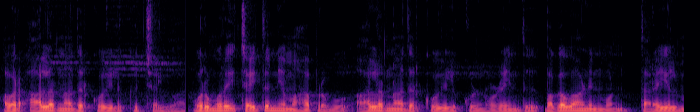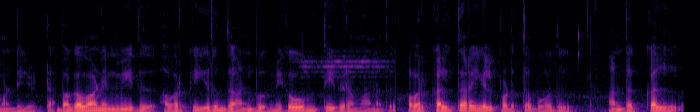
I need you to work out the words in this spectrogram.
அவர் ஆலர்நாதர் கோயிலுக்கு செல்வார். ஒருமுறை சைத்தன்ய மகாபிரபு ஆலர்நாதர் கோயிலுக்குள் நுழைந்து பகவானின் முன் தரையில் மண்டியிட்டார். பகவானின் மீது அவருக்கு இருந்த அன்பு மிகவும் தீவிரமானது. அவர் கல் தரையில் படுத்தபோது அந்த கல்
